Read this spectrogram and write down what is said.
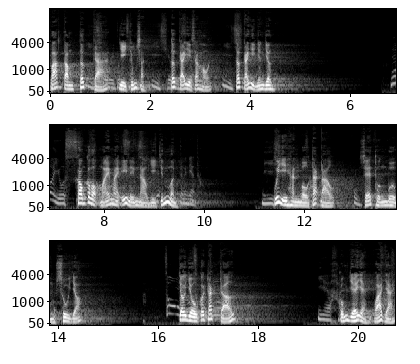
phát tâm tất cả vì chúng sanh, tất cả vì xã hội, tất cả vì nhân dân. Không có một mãi may ý niệm nào vì chính mình. Quý vị hành bồ tát đạo sẽ thuận buồm xuôi gió. Cho dù có trắc trở, cũng dễ dàng hóa giải.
